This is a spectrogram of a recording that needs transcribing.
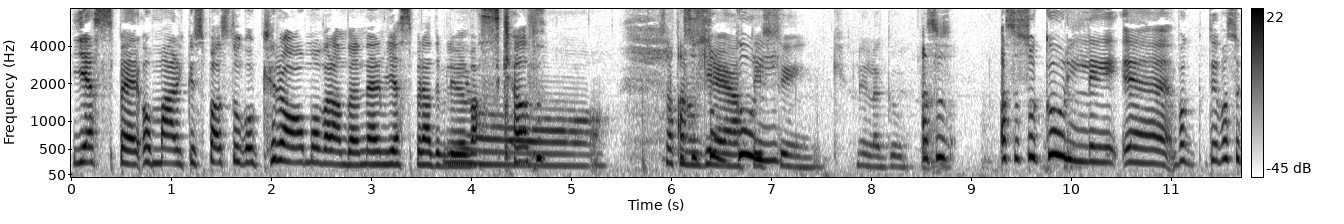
Jesper och Marcus bara stod och kramade varandra när Jesper hade blivit vaskad. Så att han Alltså, grät i synk. Lilla gubben. Alltså, alltså så gullig, eh, det var så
